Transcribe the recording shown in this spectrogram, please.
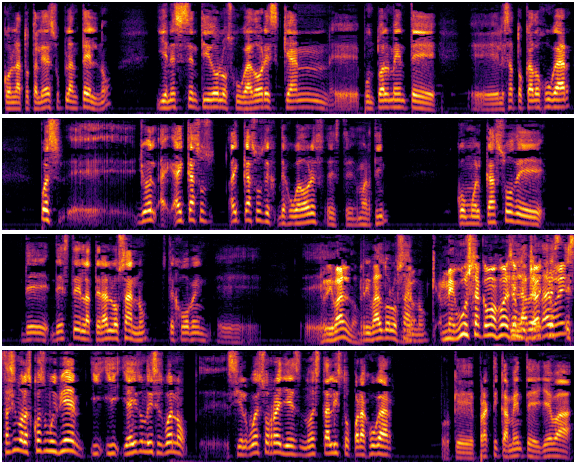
con la totalidad de su plantel, ¿no? Y en ese sentido los jugadores que han eh, puntualmente eh, les ha tocado jugar, pues eh, yo hay, hay casos hay casos de, de jugadores este Martín como el caso de, de de este lateral Lozano este joven eh, eh, Rivaldo. Rivaldo Lozano Yo- me gusta cómo juega ese la muchacho, verdad es- ¿eh? está haciendo las cosas muy bien y, y- y ahí es donde dices bueno eh, si el hueso Reyes no está listo para jugar porque prácticamente lleva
